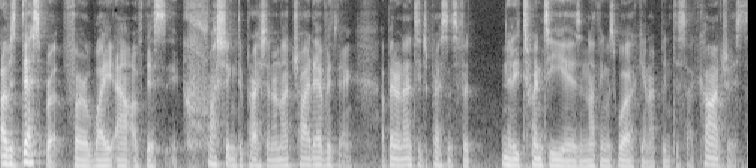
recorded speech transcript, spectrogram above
I was desperate for a way out of this crushing depression, and I tried everything. I've been on antidepressants for nearly 20 years, and nothing was working. I've been to psychiatrists,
